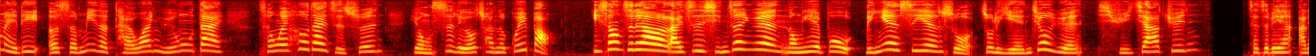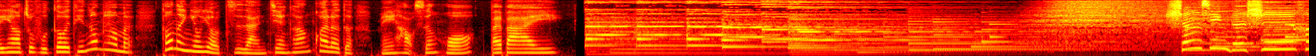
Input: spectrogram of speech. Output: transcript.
美丽而神秘的台湾云雾带成为后代子孙永世流传的瑰宝。以上资料来自行政院农业部林业试验所助理研究员徐家军。在这边，阿玲要祝福各位听众朋友们都能拥有自然、健康、快乐的美好生活。拜拜。伤心的时候，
